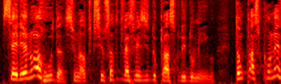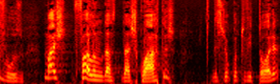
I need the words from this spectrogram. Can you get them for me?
seria no Arruda, se o, Náutico, se o Santa tivesse vencido o clássico de domingo. Então o clássico ficou nervoso. Mas falando das, das quartas, desse jogo contra o Vitória,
